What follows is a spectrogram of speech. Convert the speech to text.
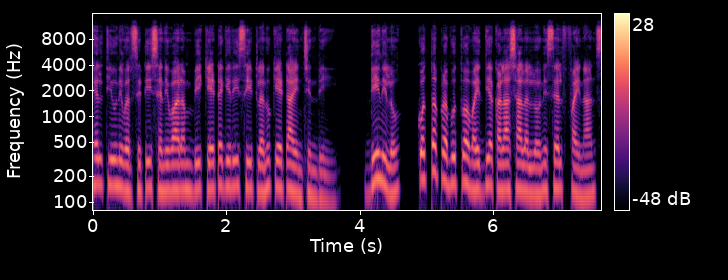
హెల్త్ యూనివర్సిటీ శనివారం బి కేటగిరీ సీట్లను కేటాయించింది. దీనిలో కొత్త ప్రభుత్వ వైద్య కళాశాలల్లోని సెల్ఫ్ ఫైనాన్స్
